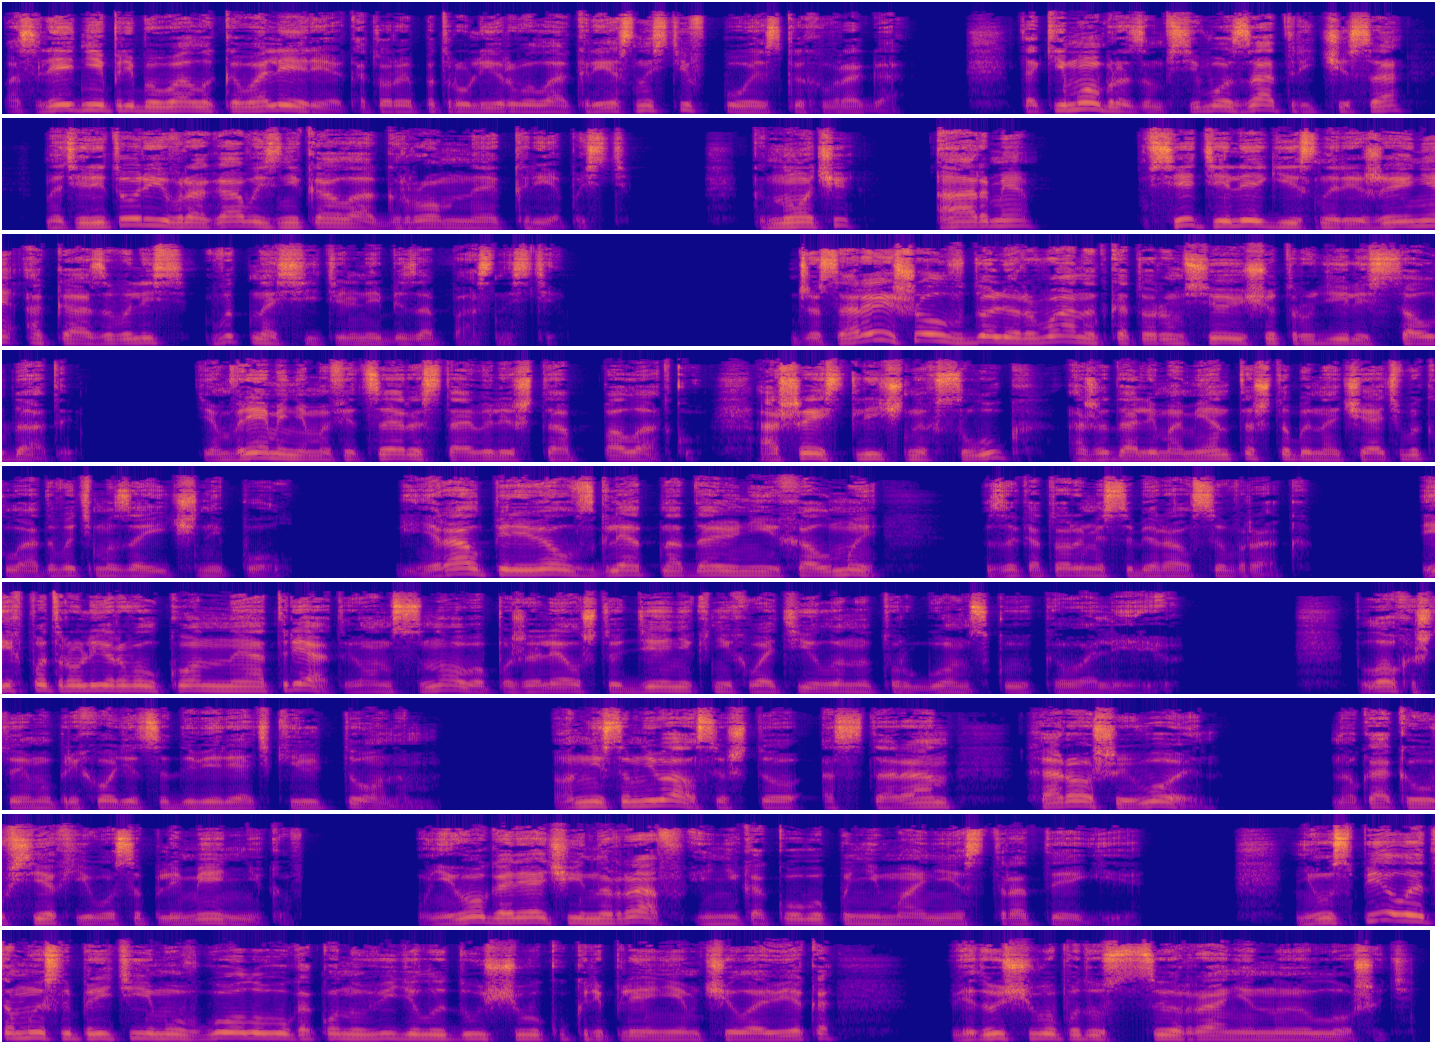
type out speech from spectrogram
Последней прибывала кавалерия, которая патрулировала окрестности в поисках врага. Таким образом, всего за три часа на территории врага возникала огромная крепость. К ночи армия, все телеги и снаряжение оказывались в относительной безопасности. Джасарей шел вдоль рва, над которым все еще трудились солдаты. Тем временем офицеры ставили штаб-палатку, а шесть личных слуг ожидали момента, чтобы начать выкладывать мозаичный пол. Генерал перевел взгляд на дальние холмы, за которыми собирался враг. Их патрулировал конный отряд, и он снова пожалел, что денег не хватило на тургонскую кавалерию. Плохо, что ему приходится доверять кельтонам. Он не сомневался, что Астаран Хороший воин, но, как и у всех его соплеменников, у него горячий нрав и никакого понимания стратегии. Не успела эта мысль прийти ему в голову, как он увидел идущего к укреплениям человека, ведущего под узцы раненую лошадь.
